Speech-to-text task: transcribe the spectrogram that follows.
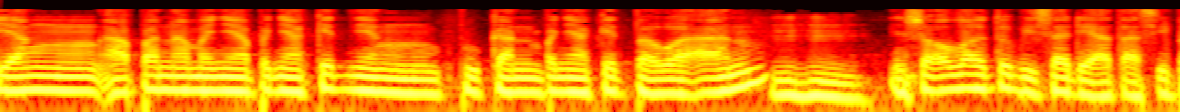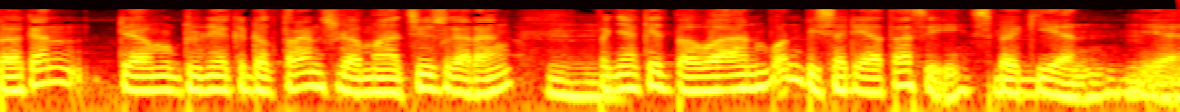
yang apa namanya penyakit yang bukan penyakit bawaan, mm-hmm. insya Allah itu bisa diatasi. Bahkan dalam dunia kedokteran sudah maju sekarang, mm-hmm. penyakit bawaan pun bisa diatasi sebagian. Mm-hmm. Ya.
